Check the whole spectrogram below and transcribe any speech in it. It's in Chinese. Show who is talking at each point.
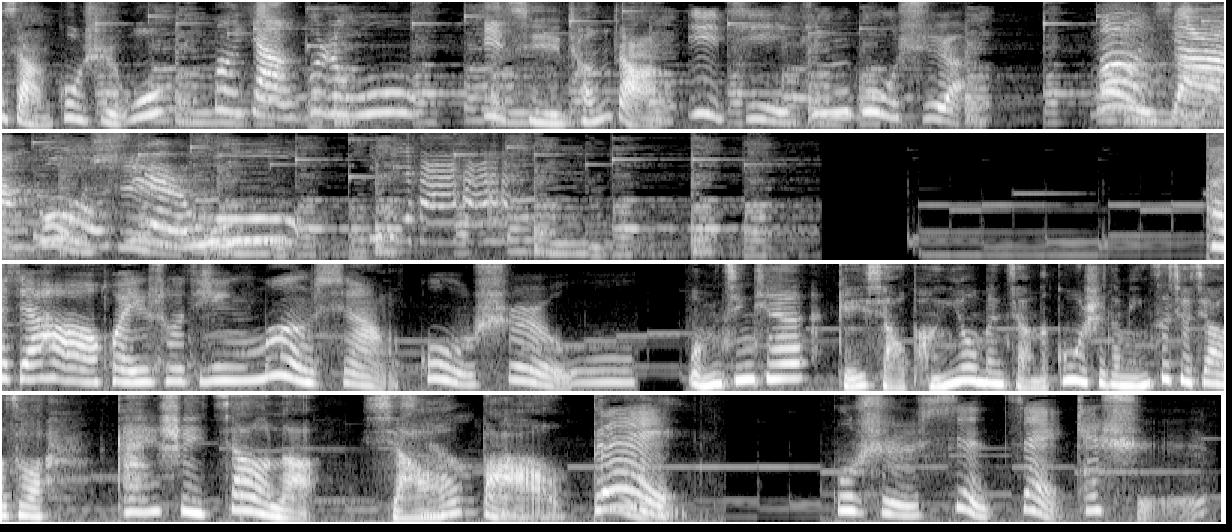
Speaker 1: 梦想故事屋，
Speaker 2: 梦想故事屋，
Speaker 1: 一起成长，
Speaker 2: 一起听故事。梦想故事屋，大家好，欢迎收听梦想故事屋。
Speaker 1: 我们今天给小朋友们讲的故事的名字就叫做《该睡觉了》。小宝贝，
Speaker 2: 故事现在开始。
